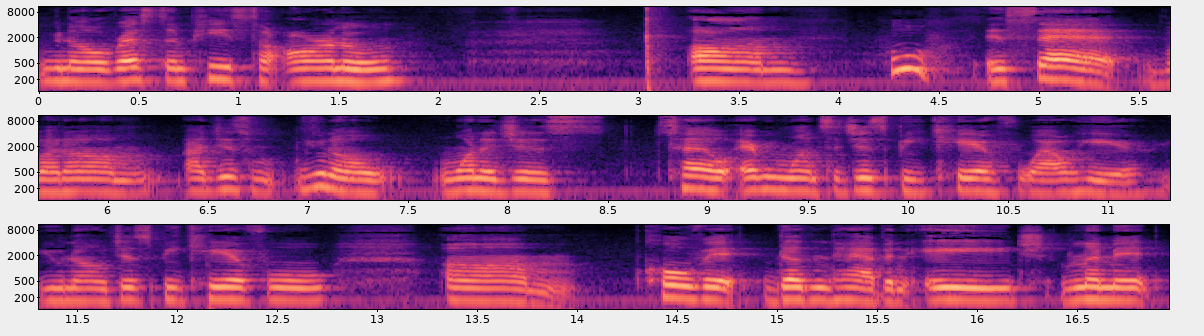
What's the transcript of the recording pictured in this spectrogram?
you know, rest in peace to Arnold. Um whew, it's sad, but um I just, you know, want to just tell everyone to just be careful out here. You know, just be careful. Um, COVID doesn't have an age limit.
